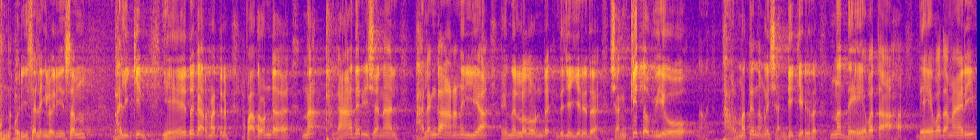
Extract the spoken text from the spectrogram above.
ഒന്ന് ഒരു ദിവസം അല്ലെങ്കിൽ ഒരു ദിവസം ഫലിക്കും. ഏത് കർമ്മത്തിനും. അപ്പം അതുകൊണ്ട് ന ഫലാദർശനാൽ ഫലം കാണണില്ല എന്നുള്ളതുകൊണ്ട് എന്ത് ചെയ്യരുത്? ശങ്കിതവ്യോ എന്നാണ്. ധർമ്മത്തെ നമ്മൾ ശങ്കിക്കരുത്. എന്ന ദേവതാഹ. ദേവതമാരെയും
